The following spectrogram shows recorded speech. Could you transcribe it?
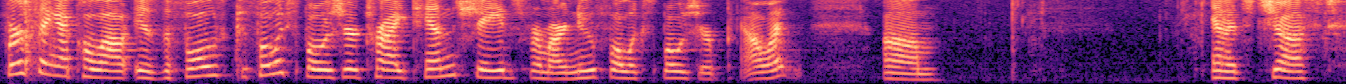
First thing I pull out is the full full exposure. Try 10 shades from our new full exposure palette. Um, and it's just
